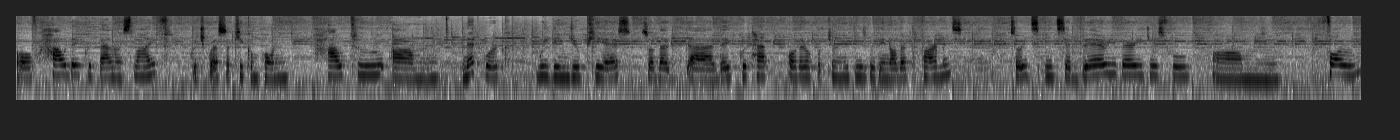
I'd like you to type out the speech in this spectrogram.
of how they could balance life, which was a key component, how to um, network within UPS so that uh, they could have other opportunities within other departments. So it's, it's a very, very useful um, forum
